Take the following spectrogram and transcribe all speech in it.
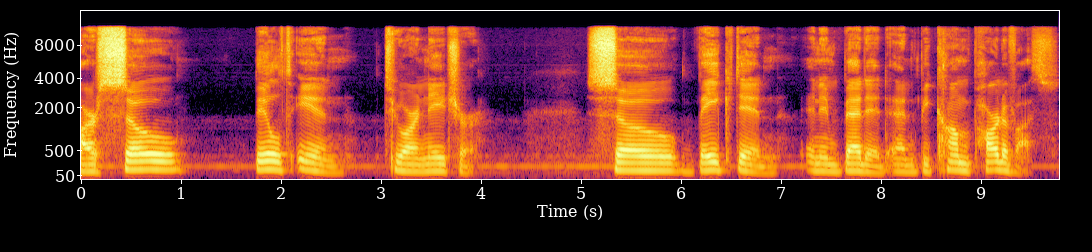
are so built in to our nature, so baked in and embedded and become part of us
